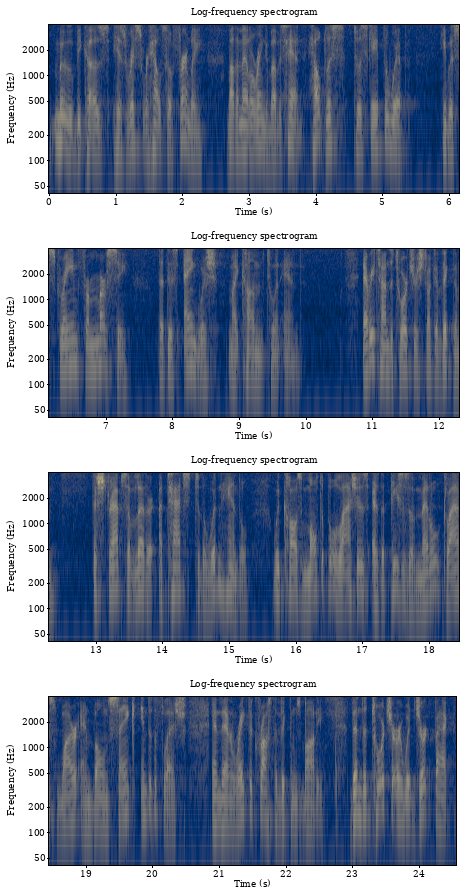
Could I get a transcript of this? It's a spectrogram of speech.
move because his wrists were held so firmly by the metal ring above his head. Helpless to escape the whip, he would scream for mercy that this anguish might come to an end. Every time the torture struck a victim, the straps of leather attached to the wooden handle would cause multiple lashes as the pieces of metal, glass, wire, and bone sank into the flesh and then raked across the victim's body. Then the torturer would jerk back,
